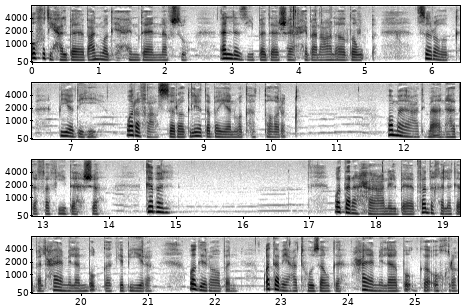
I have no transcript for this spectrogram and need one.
وفتح الباب عن وجه حمدان نفسه الذي بدا شاحبا على ضوء. سراج بيده ورفع السراج ليتبين وجه الطارق. وما عدم أن هتف في دهشة. جبل. وتنحى عن الباب فدخل جبل حاملا بؤجة كبيرة وجرابا وتبعته زوجة حاملة بؤجة أخرى.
